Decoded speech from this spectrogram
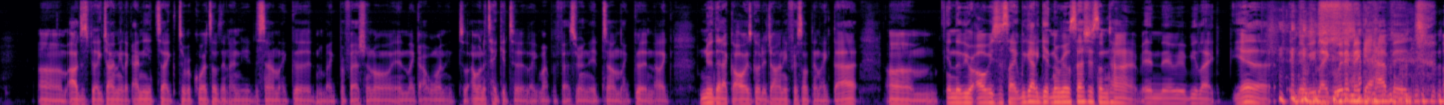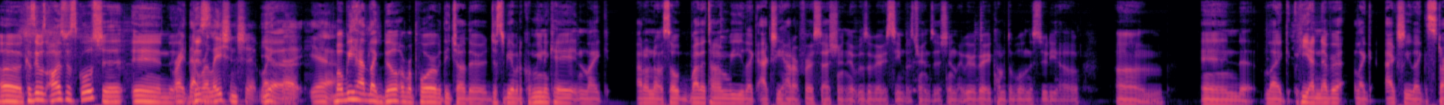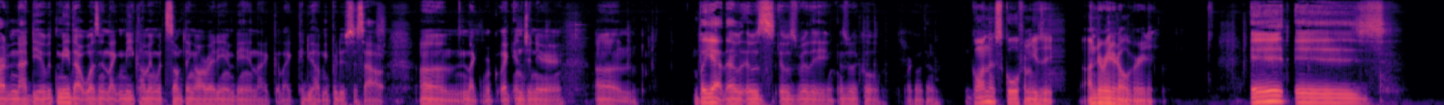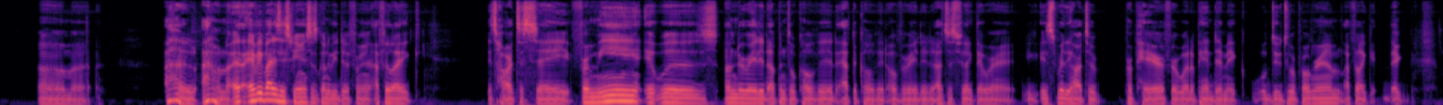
um I'll just be like Johnny, like I need to like to record something. I need it to sound like good and like professional and like I wanted to I want to take it to like my professor and it sound like good and I like knew that I could always go to Johnny for something like that. Um and then we were always just like we got to get in a real session sometime and then we'd be like yeah and then we like wouldn't make it happen uh because it was always for school shit and Right, that this- relationship like yeah. that. Yeah. but we had like built a rapport with each other just to be able to communicate and like I don't know. So by the time we like actually had our first session, it was a very seamless transition. Like we were very comfortable in the studio. Um and like he had never like actually like started an idea with me that wasn't like me coming with something already and being like like could you help me produce this out um and like work like engineer um but yeah that it was it was really it was really cool working with him Going to school for music, underrated or overrated? It is, um, uh, I I don't know. Everybody's experience is going to be different. I feel like it's hard to say. For me, it was underrated up until COVID. After COVID, overrated. I just feel like there were. It's really hard to prepare for what a pandemic will do to a program. I feel like there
